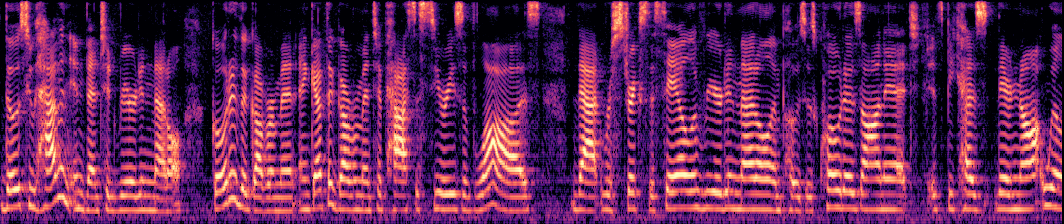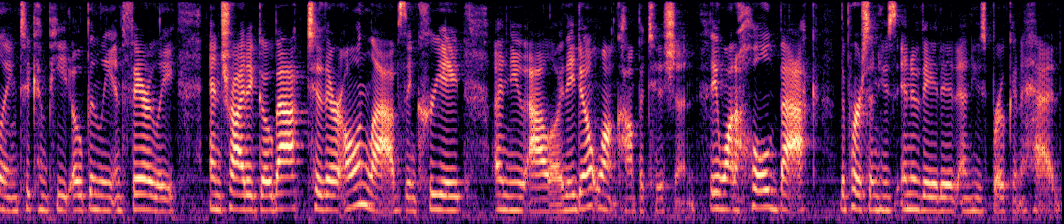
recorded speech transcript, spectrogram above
those who haven't invented Rearden metal go to the government and get the government to pass a series of laws that restricts the sale of Rearden metal, imposes quotas on it. It's because they're not willing to compete openly and fairly and try to go back to their own labs and create a new alloy. They don't want competition. They want to hold back the person who's innovated and who's broken ahead.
